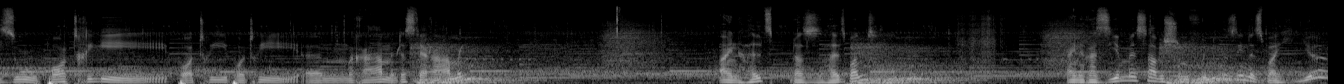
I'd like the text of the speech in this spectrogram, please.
So, Porträt, Porträt, Porträt, ähm, Rahmen. Das ist der Rahmen. Ein Hals... Das ist ein Halsband. Ein Rasiermesser habe ich schon vorhin gesehen. Das war hier.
